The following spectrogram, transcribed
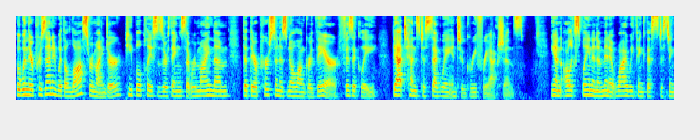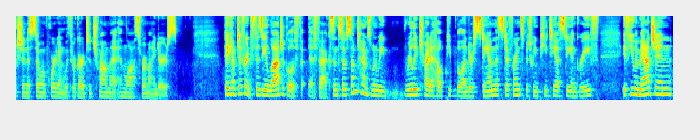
But when they're presented with a loss reminder, people, places, or things that remind them that their person is no longer there physically, that tends to segue into grief reactions. And I'll explain in a minute why we think this distinction is so important with regard to trauma and loss reminders. They have different physiological effects. And so sometimes when we really try to help people understand this difference between PTSD and grief, if you imagine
